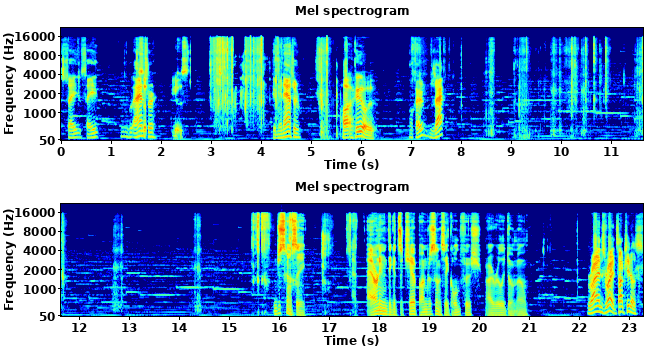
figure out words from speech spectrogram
Say say answer. Cheetos. Give me an answer. Hot Cheetos. Okay, Zach. I'm just gonna say. I don't even think it's a chip. I'm just gonna say goldfish. I really don't know. Ryan's right. It's hot Cheetos.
